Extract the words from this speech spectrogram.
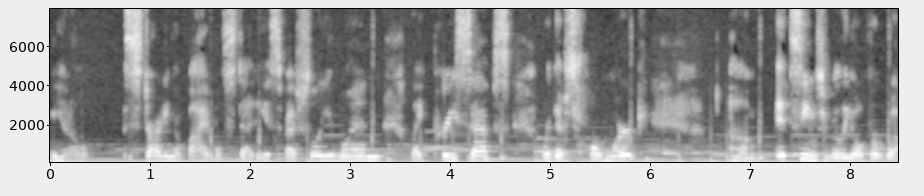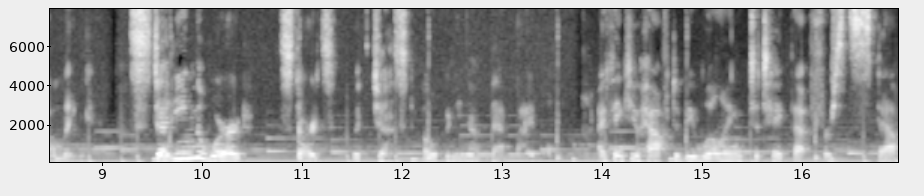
you know starting a Bible study, especially when like precepts where there's homework, um, it seems really overwhelming. Studying the Word starts with just opening up that Bible. I think you have to be willing to take that first step.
